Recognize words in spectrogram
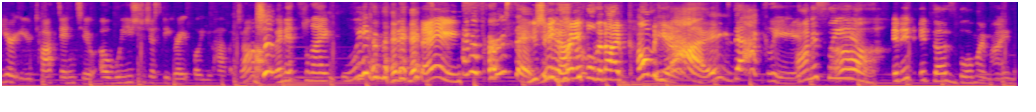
you're you're talked into oh well you should just be grateful you have a job and it's like wait a minute Thanks. i'm a person You should be know? grateful that I've come here. yeah exactly Honestly, and it, it does blow my mind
